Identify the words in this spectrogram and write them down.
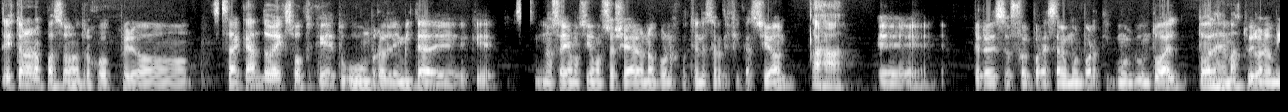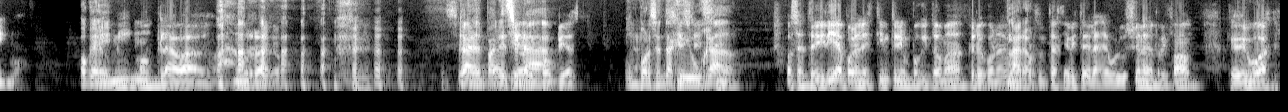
Esto no nos pasó en otros juegos, pero sacando Xbox, que tu- hubo un problemita de que no sabíamos si íbamos a llegar o no por una cuestión de certificación, Ajá. eh, pero eso fue por algo muy, parti- muy puntual. Todas las demás tuvieron lo mismo. Ok. Lo mismo clavado, muy raro. O sea, Claro, parece de una- copias. Un porcentaje Sí, sí, dibujado. O sea, te diría poner el Steam tenía un poquito más, pero con algún Claro. porcentaje, viste, de las devoluciones del refund, quedó igual.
